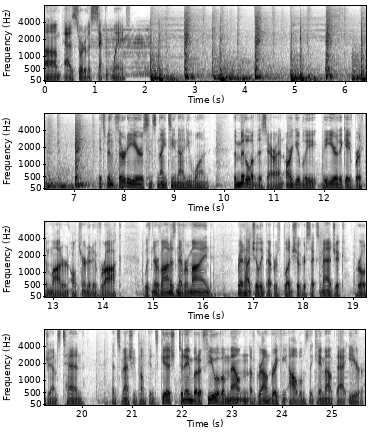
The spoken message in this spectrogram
um, as sort of a second wave. It's been 30 years since 1991, the middle of this era, and arguably the year that gave birth to modern alternative rock, with Nirvana's Nevermind, Red Hot Chili Peppers' Blood Sugar Sex Magik, Pearl Jam's 10, and Smashing Pumpkins' Gish, to name but a few of a mountain of groundbreaking albums that came out that year.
